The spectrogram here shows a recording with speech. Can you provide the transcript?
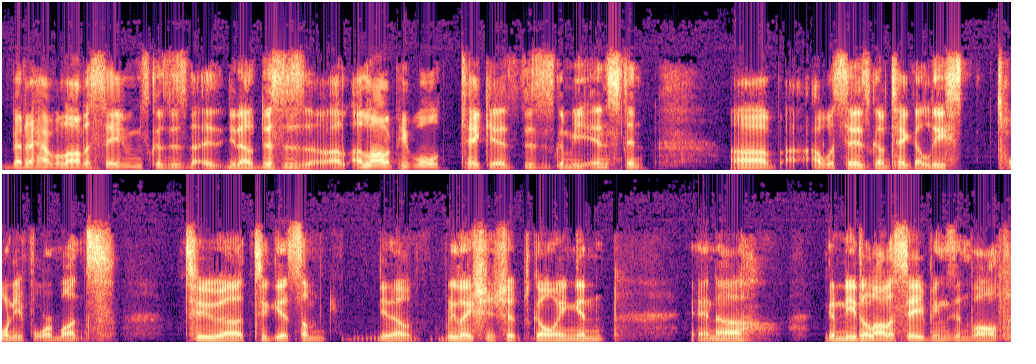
better have a lot of savings because it's you know this is a, a lot of people take it this is gonna be instant. Uh, I would say it's gonna take at least 24 months to uh, to get some you know relationships going and and uh, gonna need a lot of savings involved.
